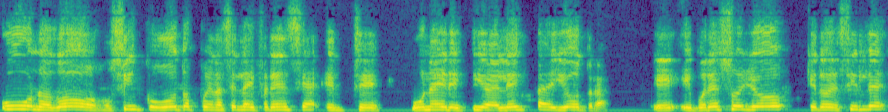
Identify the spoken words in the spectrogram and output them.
uno, dos o cinco votos pueden hacer la diferencia entre una directiva electa y otra. y por eso yo quiero decirle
